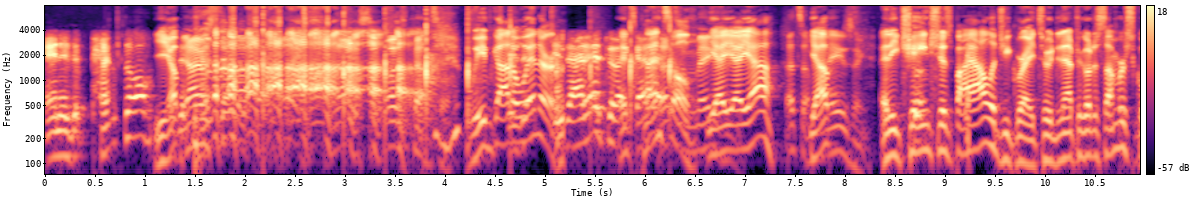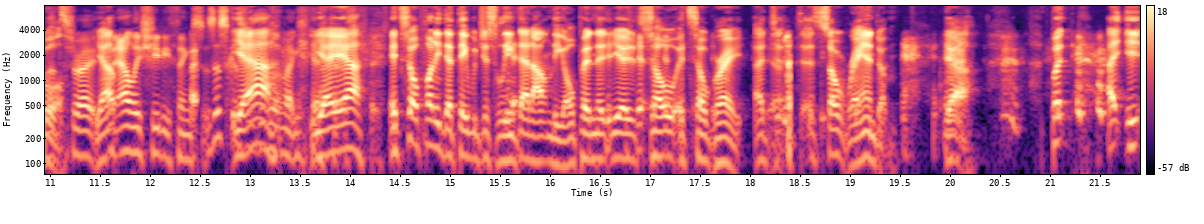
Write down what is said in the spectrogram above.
And is it pencil? Yep. Is, it Yeah, pencil? nice, it was pencil. We've got a winner. is that it? Did I It's get it? pencil. Yeah, yeah, yeah. That's Yep. amazing. And he changed his biology grade, so he didn't have to go to summer school. That's right. Yep. And Ally Sheedy thinks, "Is this?" 'cause yeah. I'm like, yeah, yeah, that's. It's so funny that they would just leave that out in the open. It- it's so it's so great. It's, it's so random. Yeah. But I, it,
